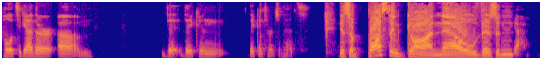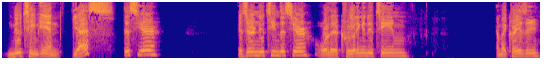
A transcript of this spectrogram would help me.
pull it together, um, they, they can they can turn some heads. Yeah, so Boston gone. Now there's a n- Yeah. new team in. Yes, this year. Is there a new team this year, or they're creating a new team? Am I crazy?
